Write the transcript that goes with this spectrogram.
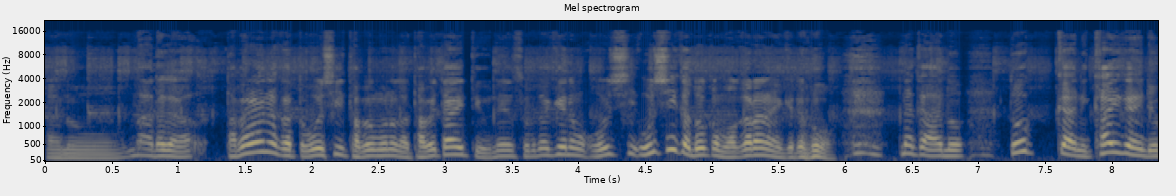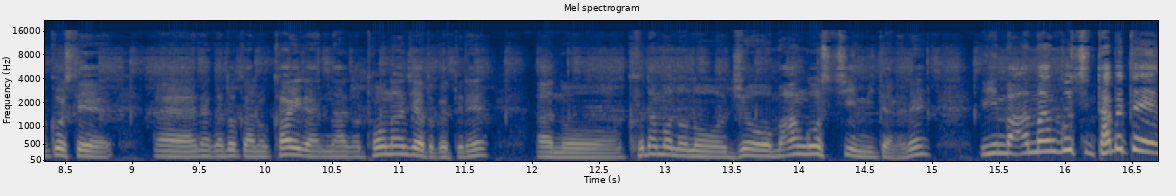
あのー、まあだから、食べられなかった美味しい食べ物が食べたいっていうね、それだけの美味しい、美味しいかどうかもわからないけども、なんかあの、どっかに海外に旅行して、えー、なんかどっかあの海外、なんか東南アジアとかってね、あの、果物の女王、マンゴスチンみたいなね、今、マンゴスチン食べて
